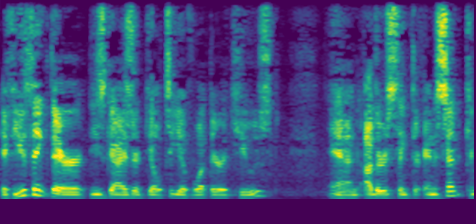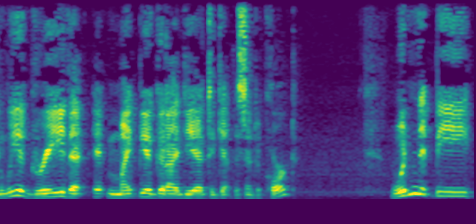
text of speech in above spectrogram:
If you think they're these guys are guilty of what they're accused, and others think they're innocent, can we agree that it might be a good idea to get this into court? Wouldn't it be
